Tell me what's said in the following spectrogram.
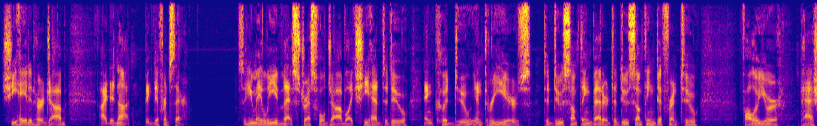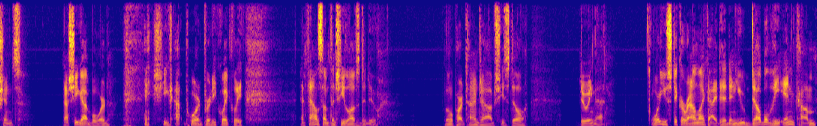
She hated her job. I did not. Big difference there. So you may leave that stressful job like she had to do and could do in three years to do something better, to do something different, to follow your passions. Now, she got bored. she got bored pretty quickly and found something she loves to do. Little part time job, she's still doing that. Or you stick around like I did and you double the income,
